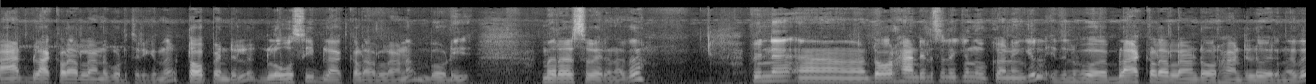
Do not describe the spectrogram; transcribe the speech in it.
മാറ്റ് ബ്ലാക്ക് കളറിലാണ് കൊടുത്തിരിക്കുന്നത്. ടോപ്പ് എൻഡിൽ ഗ്ലോസി ബ്ലാക്ക് കളറിലാണ് ബോഡി മിറേഴ്സ് വരുന്നത്. പിന്നെ ഡോർ ഹാൻഡിൽസിലേക്ക് നോക്കുകയാണെങ്കിൽ ഇതിൽ ബ്ലാക്ക് കളറിലാണ് ഡോർ ഹാൻഡിൽ വരുന്നത്.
